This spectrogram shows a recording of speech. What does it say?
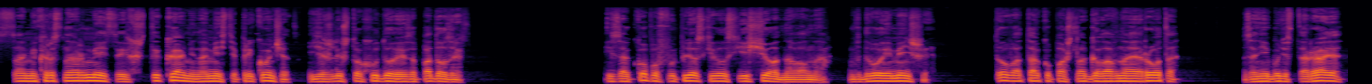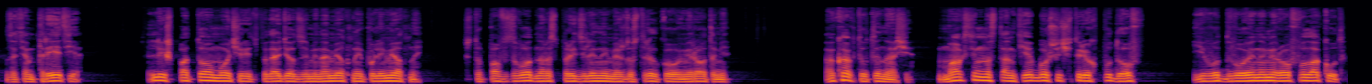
Сами красноармейцы их штыками на месте прикончат, ежели что худое заподозрят. Из окопов выплескивалась еще одна волна, вдвое меньше. То в атаку пошла головная рота, за ней будет вторая, затем третья. Лишь потом очередь подойдет за минометной и пулеметной, что повзводно распределены между стрелковыми ротами. А как тут иначе? Максим на станке больше четырех пудов. Его двое номеров волокут,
